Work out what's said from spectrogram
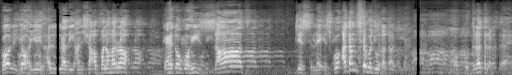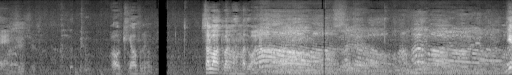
قول یحیی الذی انشاء اول مرہ۔ کہہ دو وہی ذات جس نے اس کو عدم سے وجود عطا کیا۔ وہ قدرت رکھتا ہے۔ اور کیا آپ نے؟ سلوات پر محمد والے یہ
